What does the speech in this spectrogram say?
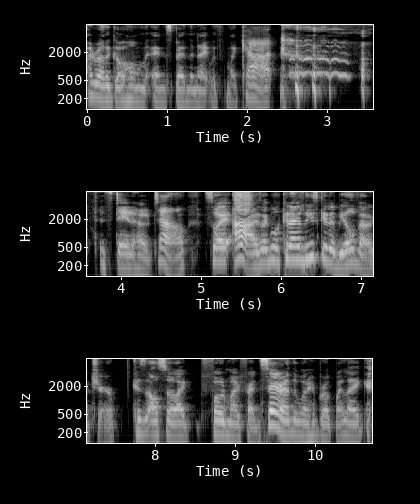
I'd rather go home and spend the night with my cat than stay in a hotel. So I asked, I was like, well, can I at least get a meal voucher? Because also I phoned my friend Sarah, the one who broke my leg,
